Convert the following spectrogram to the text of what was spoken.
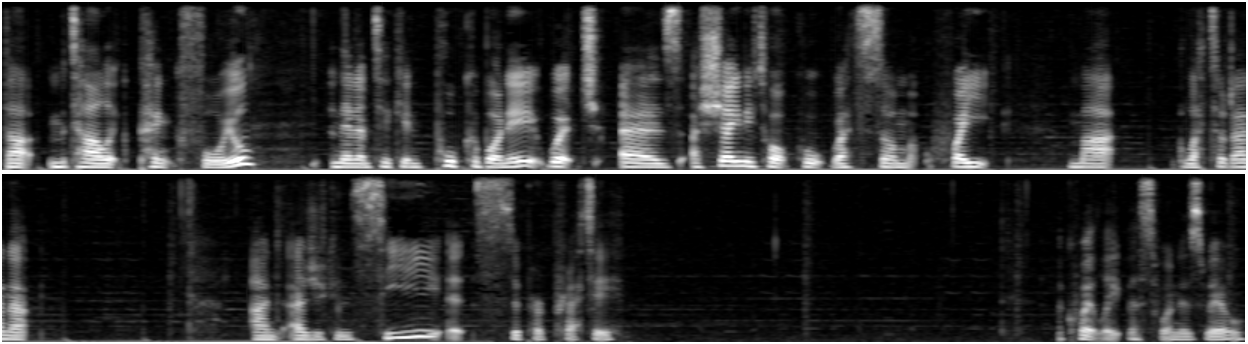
that metallic pink foil. And then I'm taking Polka Bunny, which is a shiny top coat with some white matte glitter in it. And as you can see, it's super pretty. I quite like this one as well.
